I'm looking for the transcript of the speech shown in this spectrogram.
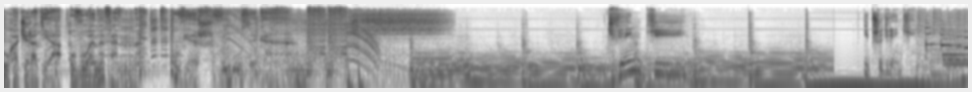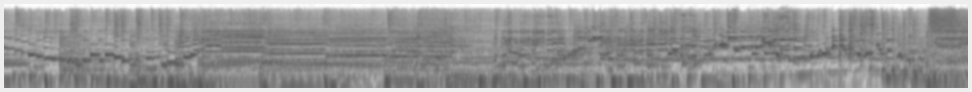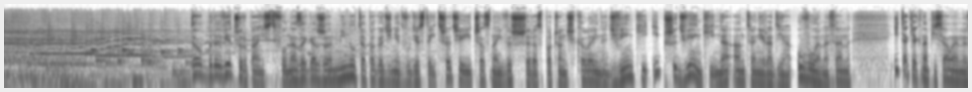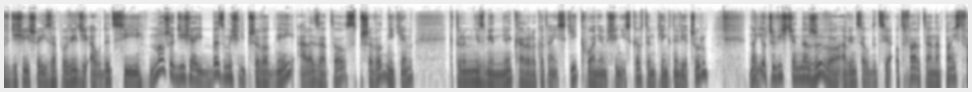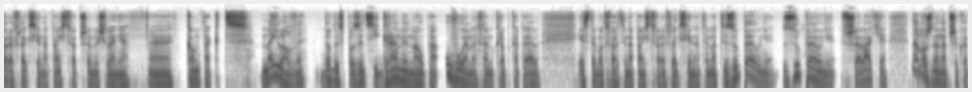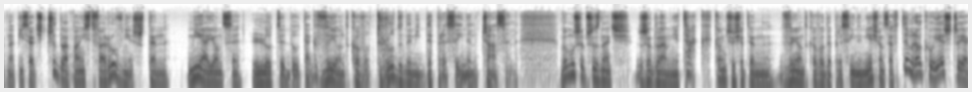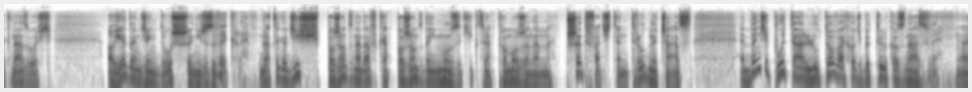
Słuchacie radia UWMFM. Uwierz w muzykę. Dźwięki i przydźwięki. Dobry wieczór Państwu. Na zegarze minuta po godzinie 23 i czas najwyższy rozpocząć kolejne dźwięki i przydźwięki na antenie radia UWMFM. I tak jak napisałem w dzisiejszej zapowiedzi audycji, może dzisiaj bez myśli przewodniej, ale za to z przewodnikiem, którym niezmiennie Karol Kotański. Kłaniam się nisko w ten piękny wieczór. No i oczywiście na żywo, a więc audycja otwarta na Państwa refleksje, na Państwa przemyślenia. E, kontakt mailowy do dyspozycji gramy małpa uwmfm.pl. Jestem otwarty na Państwa refleksje na tematy zupełnie, zupełnie wszelakie. No można na przykład napisać, czy dla Państwa również ten mijający luty był tak wyjątkowo trudnym i depresyjnym czasem. Bo muszę przyznać, że dla mnie tak, kończy się ten wyjątkowo depresyjny miesiąc, a w tym roku jeszcze jak na złość o jeden dzień dłuższy niż zwykle. Dlatego dziś porządna dawka porządnej muzyki, która pomoże nam przetrwać ten trudny czas. Będzie płyta lutowa, choćby tylko z nazwy.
